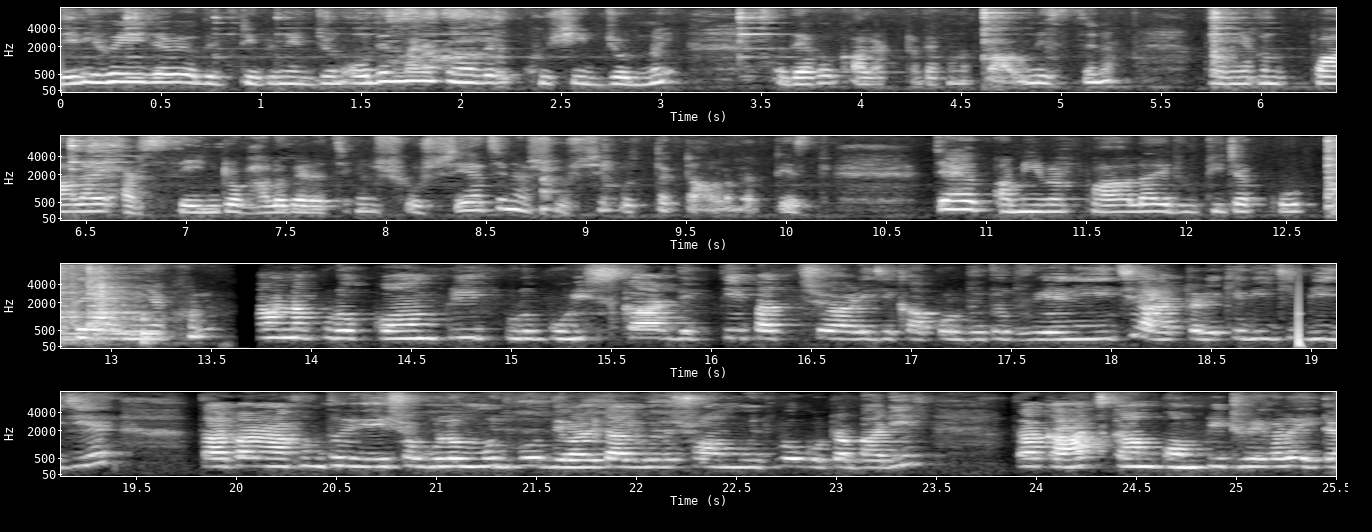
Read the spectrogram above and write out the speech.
দেরি হয়ে যাবে ওদের টিফিনের জন্য। ওদের মানে তোমাদের খুশির জন্যই। দেখো কালারটা দেখো না, দারুণ এসছে না? তো আমি এখন পালাই আর সেন্টও ভালো বেড়াচ্ছে। কারণ সর্ষে আছে না? সর্ষে করতে একটা আলাদা টেস্ট যাই হোক, আমি এবার পালাই রুটিটা করতে আমি এখন। আমার না পুরো কমপ্লিট পুরো পরিষ্কার, দেখতেই পাচ্ছ। আর এই যে কাপড় দুটো ধুয়ে নিয়েছি আর একটা রেখে দিয়েছি ভিজিয়ে। তার কারণ এখন তো এই সবগুলো মুছবো দেওয়াল টালগুলো সব মুছবো গোটা বাড়ির। তা কাজ কাম কমপ্লিট হয়ে গেল, এটা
